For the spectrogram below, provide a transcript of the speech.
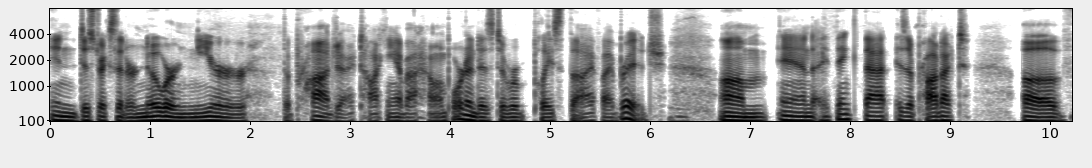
in districts that are nowhere near the project talking about how important it is to replace the I-5 bridge. Mm. Um, and I think that is a product of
